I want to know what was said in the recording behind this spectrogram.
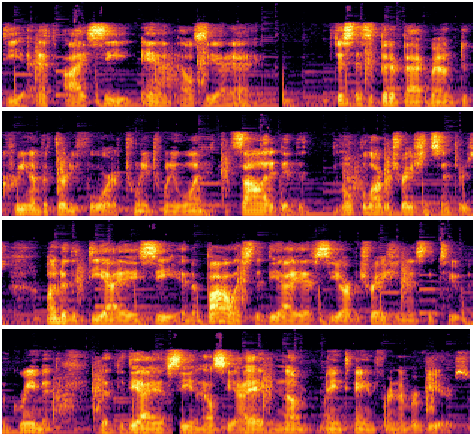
DFIC and LCIA. Just as a bit of background, Decree number 34 of 2021 consolidated the local arbitration centers under the DIAC and abolished the DIFC Arbitration Institute agreement that the DIFC and LCIA had num- maintained for a number of years,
